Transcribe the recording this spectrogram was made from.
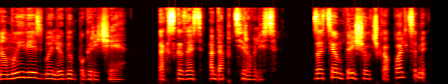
Но мы, ведьмы, любим погорячее. Так сказать, адаптировались. Затем три щелчка пальцами,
